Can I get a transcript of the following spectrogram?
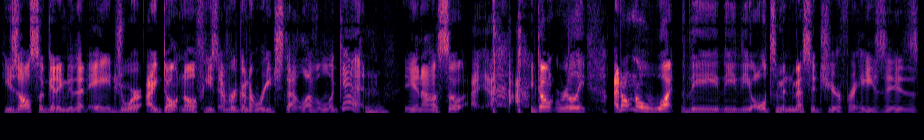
he's also getting to that age where I don't know if he's ever going to reach that level again. Mm-hmm. You know, so I, I don't really I don't know what the the the ultimate message here for Hayes is.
